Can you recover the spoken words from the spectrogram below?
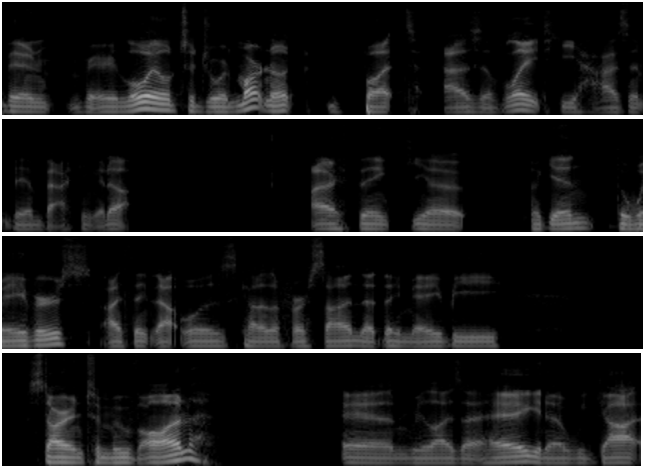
been very loyal to Jordan Martinook, but as of late, he hasn't been backing it up. I think, you know, again, the waivers, I think that was kind of the first sign that they may be starting to move on and realize that, hey, you know, we got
